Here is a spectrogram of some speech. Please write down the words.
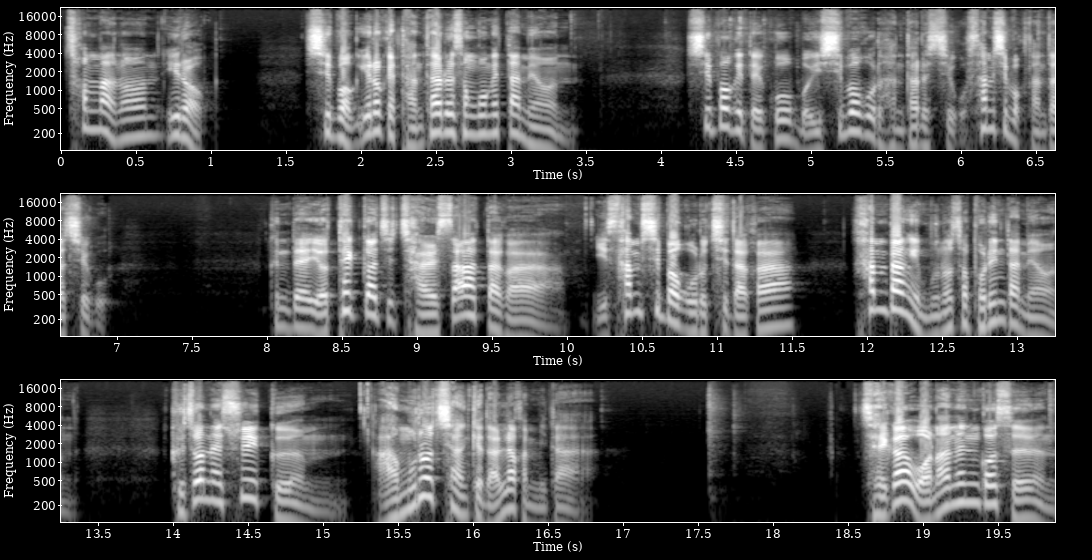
천만 원, 1억, 10억 이렇게 단타를 성공했다면 10억이 되고 뭐 20억으로 단타를 치고 30억 단타 치고 근데 여태까지 잘 쌓았다가 이 30억으로 치다가 한 방에 무너져 버린다면 그 전에 수익금 아무렇지 않게 날아갑니다. 제가 원하는 것은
